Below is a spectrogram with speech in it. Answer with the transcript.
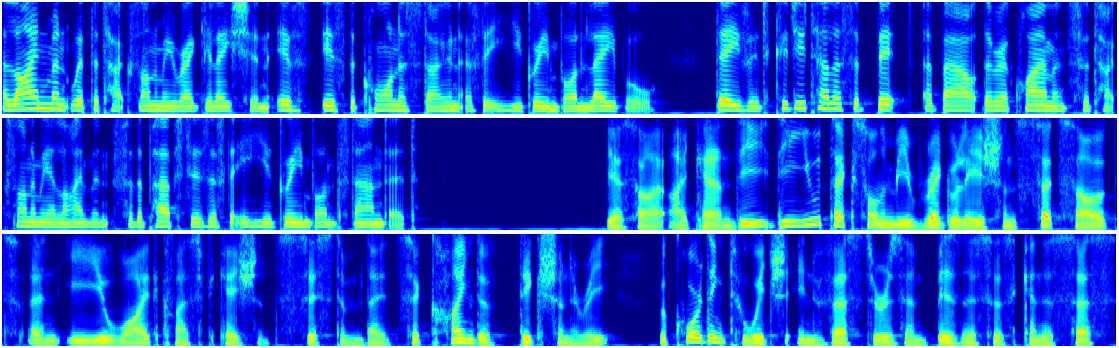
alignment with the taxonomy regulation is, is the cornerstone of the EU Green Bond label. David, could you tell us a bit about the requirements for taxonomy alignment for the purposes of the EU Green Bond Standard? Yes, I, I, can. The, the EU taxonomy regulation sets out an EU wide classification system that's a kind of dictionary according to which investors and businesses can assess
